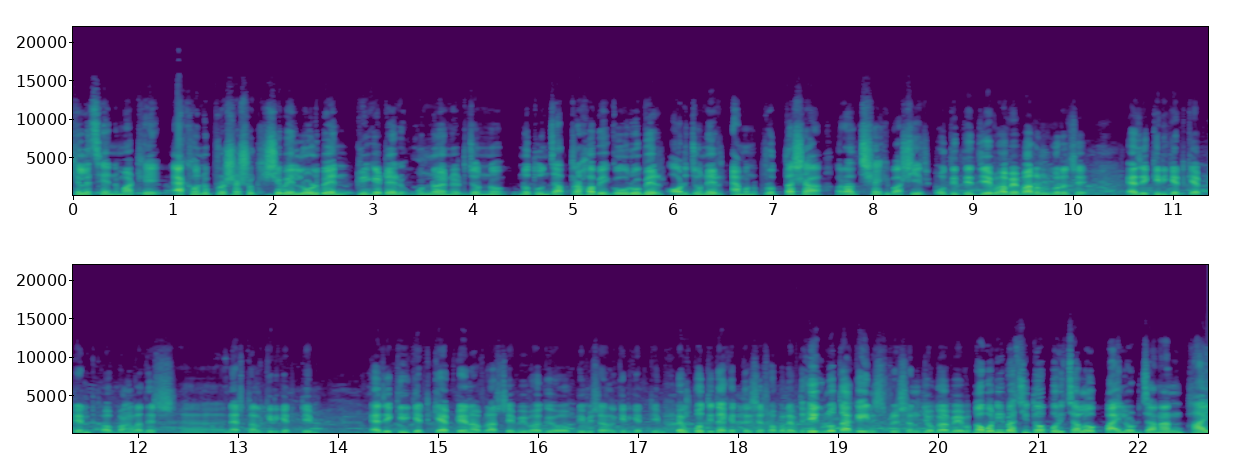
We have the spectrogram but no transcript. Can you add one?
খেলেছেন মাঠে এখন প্রশাসক হিসেবে লড়বেন ক্রিকেটের উন্নয়নের জন্য। নতুন যাত্রা হবে গৌরবের অর্জনের এমন প্রত্যাশা রাজশাহীবাসীর অতীতে যেভাবে পালন করেছে as a cricket captain of Bangladesh national cricket team as a cricket captain of Rajshahi বিভাগীয় ডিভিশনাল ক্রিকেট টিম এবং প্রতিটা ক্ষেত্রে সে সফল। এবং এগুলো তাকে ইন্সপিরেশন যোগাবে নবনির্বাচিত পরিচালক পাইলট জানান হাই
